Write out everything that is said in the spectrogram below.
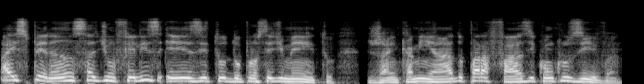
a esperança de um feliz êxito do procedimento, já encaminhado para a fase conclusiva.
